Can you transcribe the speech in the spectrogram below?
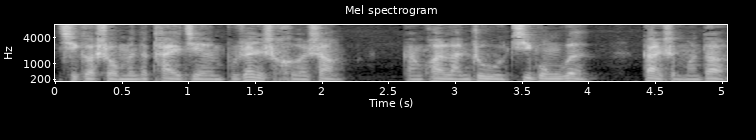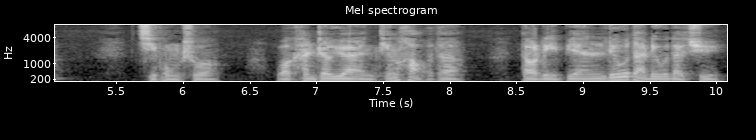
几个守门的太监不认识和尚，赶快拦住济公问：“干什么的？”济公说：“我看这院挺好的，到里边溜达溜达去。”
